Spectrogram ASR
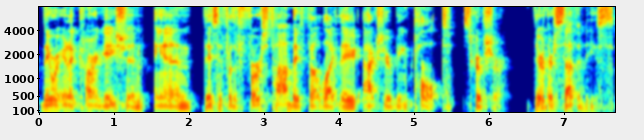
they were in a congregation and they said for the first time they felt like they actually are being taught scripture. They're in their 70s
